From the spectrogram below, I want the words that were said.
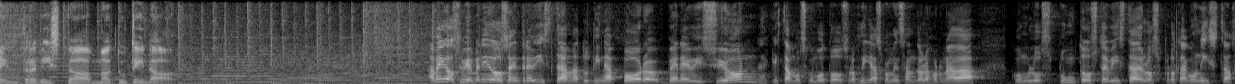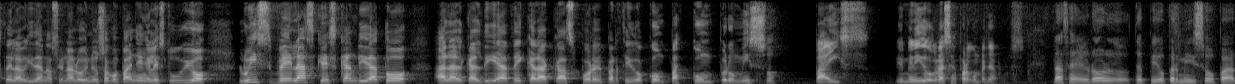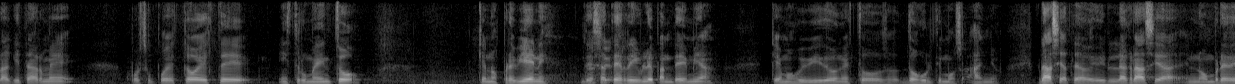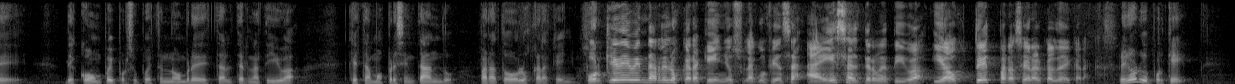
Entrevista matutina. Amigos, bienvenidos a Entrevista Matutina por Venevisión. Aquí estamos como todos los días, comenzando la jornada con los puntos de vista de los protagonistas de la vida nacional. Hoy nos acompaña en el estudio Luis Velázquez, candidato a la alcaldía de Caracas por el partido Compa Compromiso País. Bienvenido, gracias por acompañarnos. Gracias, Gregorio. Te pido permiso para quitarme, por supuesto, este instrumento que nos previene de esa terrible pandemia que hemos vivido en estos dos últimos años. Gracias, te doy las gracias en nombre de, de Compa y por supuesto en nombre de esta alternativa que estamos presentando para todos los caraqueños. ¿Por qué deben darle los caraqueños la confianza a esa alternativa y a usted para ser alcalde de Caracas? Gregorio, porque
